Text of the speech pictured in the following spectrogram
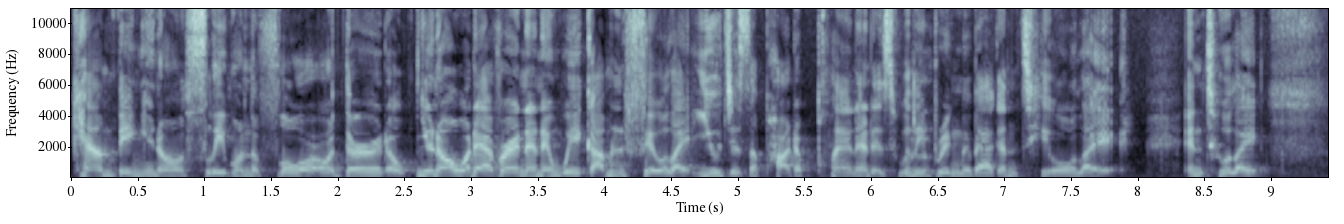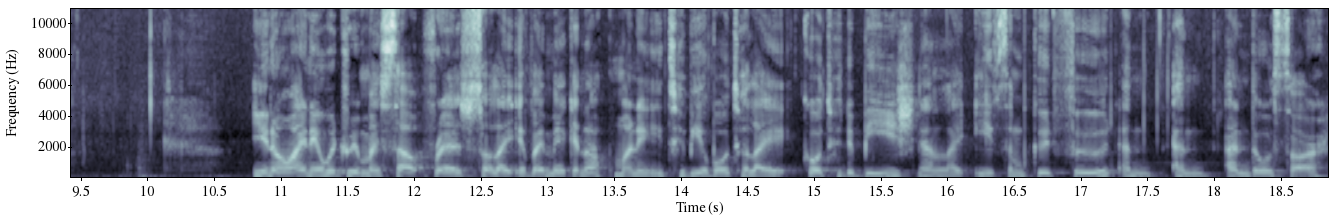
camping, you know, sleep on the floor or dirt or you know whatever, and then I wake up and feel like you just a part of planet. It's really yeah. bring me back until like into like you know, I never dream myself rich. So like if I make enough money to be able to like go to the beach and like eat some good food and and and those are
